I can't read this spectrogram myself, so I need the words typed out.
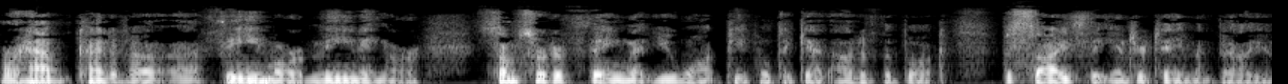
or have kind of a, a theme or a meaning or some sort of thing that you want people to get out of the book besides the entertainment value?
